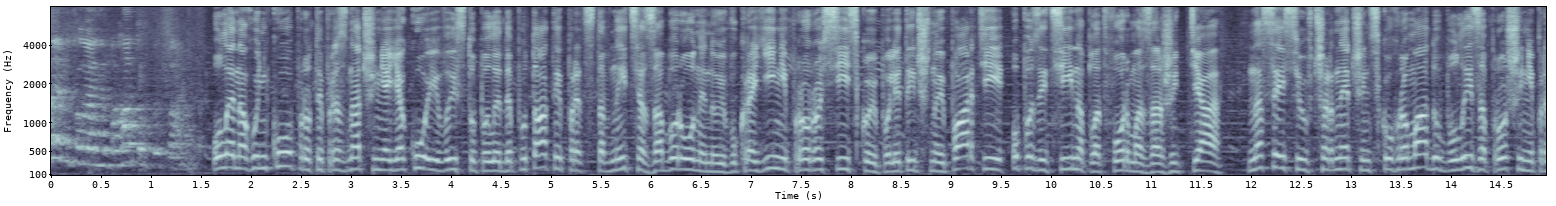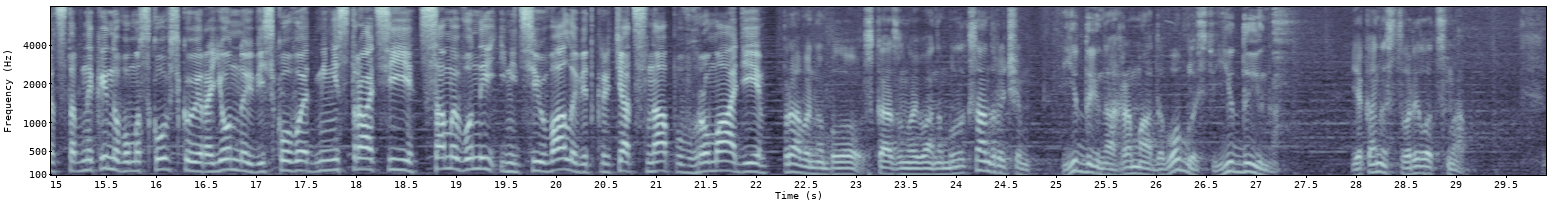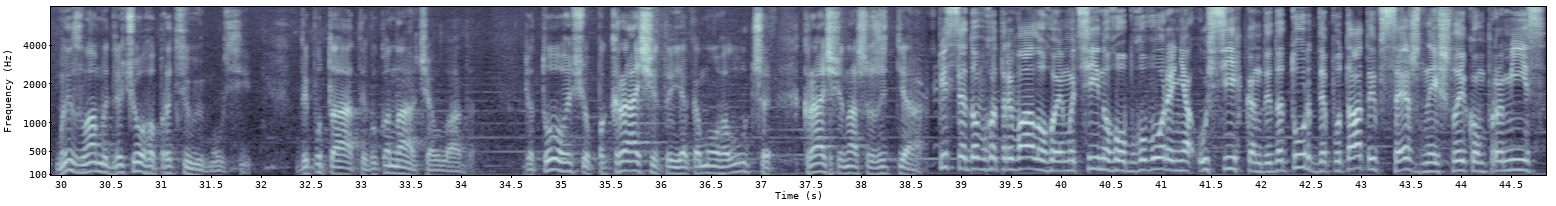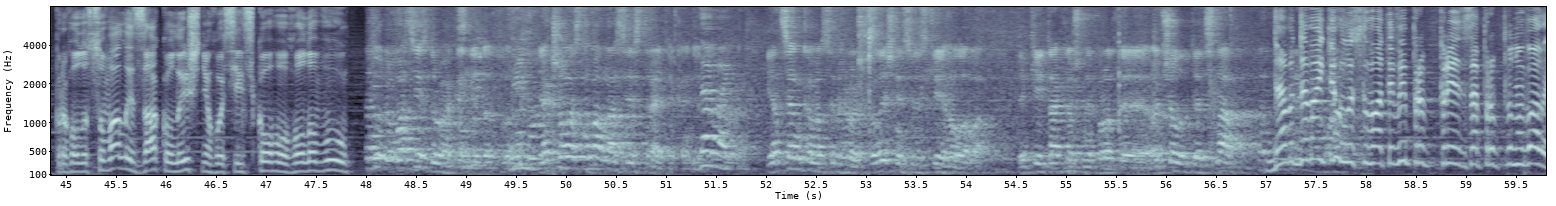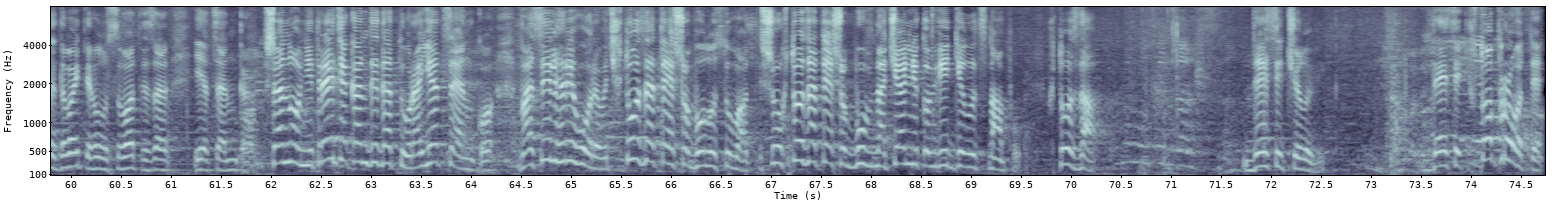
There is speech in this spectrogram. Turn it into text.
Олена Гунько, проти призначення якої виступили депутати, представниця забороненої в Україні проросійської політичної партії Опозиційна платформа за життя. На сесію в Чернеччинську громаду були запрошені представники Новомосковської районної військової адміністрації. Саме вони ініціювали відкриття ЦНАПу в громаді. Правильно було сказано Іваном Олександровичем, єдина громада в області, єдина, яка не створила ЦНАП. Ми з вами для чого працюємо всі? Депутати, виконавча влада. Для того, щоб покращити якомога лучше, краще наше життя. Після довготривалого емоційного обговорення усіх кандидатур депутати все ж знайшли компроміс. Проголосували за колишнього сільського голову. У вас є друга кандидатура? Якщо у вас немає, у нас є третя кандидатура. Давайте. Яценко Василь Григорович, колишній сільський голова, який також не проти очолити ЦНАП. Да, давайте голосувати. Ви про- при- запропонували. Давайте голосувати за Яценка. Шановні, третя кандидатура Яценко. Василь Григорович. Хто за те, щоб голосувати? Що хто за те, щоб був начальником відділу ЦНАПу? Хто за? Десять чоловік. Десять. Хто проти?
